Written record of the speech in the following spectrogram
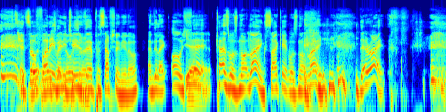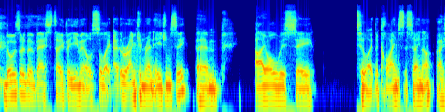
it's so those, funny those when you change are... their perception, you know, and they're like, "Oh shit, yeah, yeah. Kaz was not lying. Saket was not lying. they're right." those are the best type of emails. So like at the rank and rent agency, um, I always say to like the clients that sign up, I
